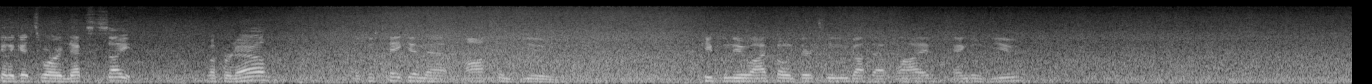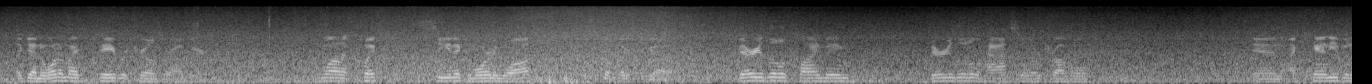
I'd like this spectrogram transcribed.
gonna get to our next site. But for now, let's just take in that awesome view. Keep the new iPhone 13, got that wide angle view. Again, one of my favorite trails around here. You want a quick, scenic morning walk, this is the place to go. Very little climbing, very little hassle or trouble. And I can't even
